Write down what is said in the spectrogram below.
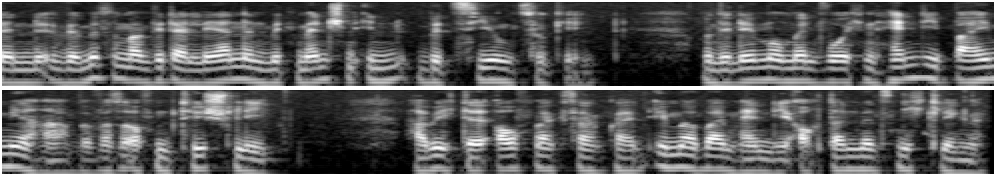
denn wir müssen mal wieder lernen, mit Menschen in Beziehung zu gehen. Und in dem Moment, wo ich ein Handy bei mir habe, was auf dem Tisch liegt, habe ich die Aufmerksamkeit immer beim Handy, auch dann, wenn es nicht klingelt.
